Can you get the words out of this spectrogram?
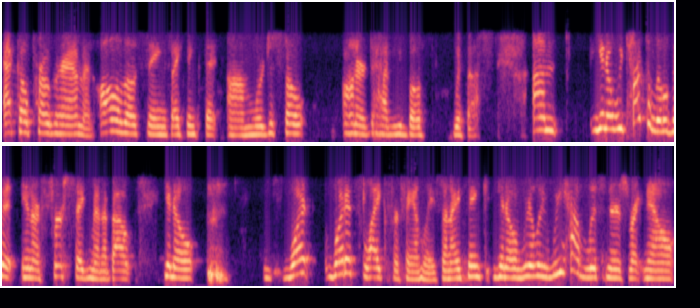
ECHO program and all of those things. I think that um, we're just so honored to have you both with us. Um, you know, we talked a little bit in our first segment about, you know, what what it's like for families and i think you know really we have listeners right now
